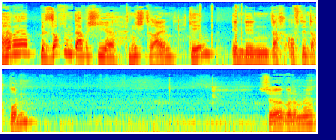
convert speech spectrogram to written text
Aber besoffen darf ich hier nicht reingehen in den Dach, auf den Dachboden. So, warte mal.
